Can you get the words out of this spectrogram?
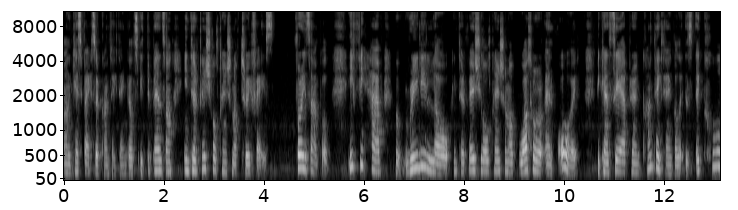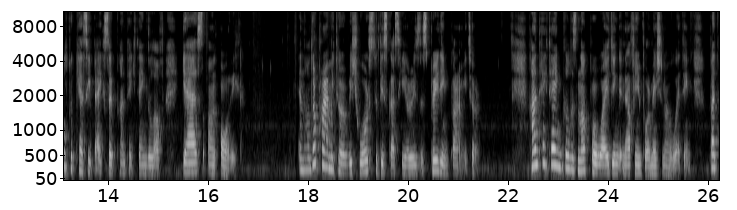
on Cassie-Baxter contact angles, it depends on interfacial tension of three phase. For example, if we have really low interfacial tension of water and oil, we can say apparent contact angle is equal to Cassie-Baxter contact angle of gas on oil. Another parameter which worth to discuss here is the spreading parameter. Contact angle is not providing enough information on wetting, but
